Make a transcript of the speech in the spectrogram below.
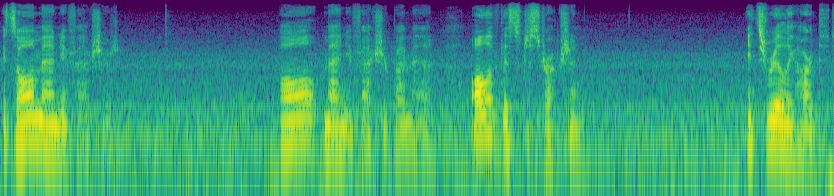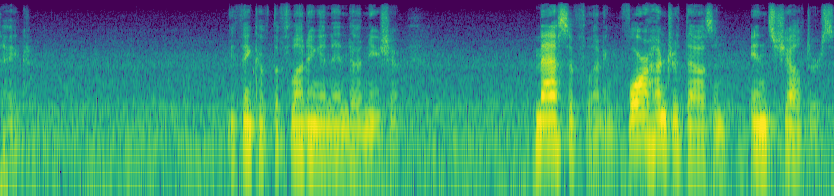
It's all manufactured. All manufactured by man. All of this destruction. It's really hard to take. You think of the flooding in Indonesia. Massive flooding. 400,000 in shelters.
